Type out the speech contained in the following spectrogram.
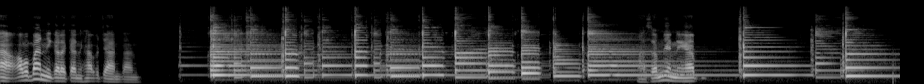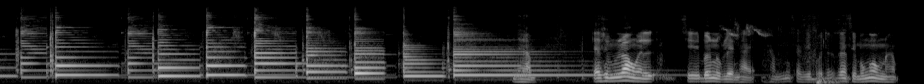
อ่าเอาประมาณนี้กันละกันครับอาจารย์ตันหาสำเนียงนะครับ แต่ชิมลองเป็นสีเบิ้งลูกเล่นให้ครับมันจะสิบจะสิบงงนะครับ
